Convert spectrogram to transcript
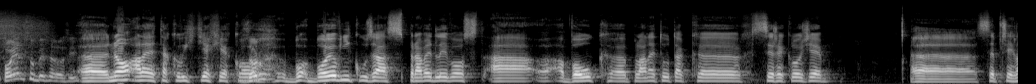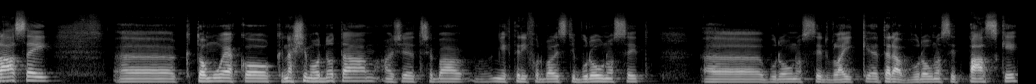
Spojenců by se říct. uh, no ale takových těch jako Vzoru? bo, bojovníků za spravedlivost a, a Vogue eh, planetu, tak uh, si řeklo, že uh, se přihlásej k tomu jako k našim hodnotám a že třeba některý fotbalisti budou nosit budou nosit vlajky, teda budou nosit pásky,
